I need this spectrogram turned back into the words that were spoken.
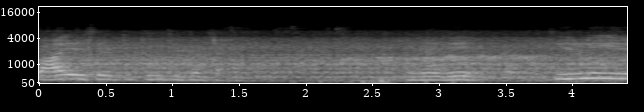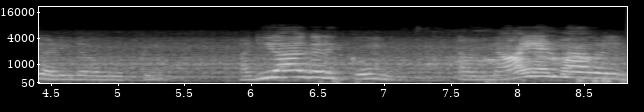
பாலில் சுருட்டி தூக்கி போட்டார் எனவே திருநீர் அணிந்தவர்களுக்கும் அடியார்களுக்கும் நம் நாயன்மார்களில்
